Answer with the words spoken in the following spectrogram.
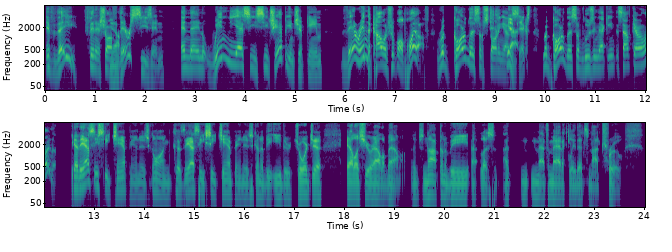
If they finish off Yeah. their season and then win the SEC championship game, they're in the college football playoff, regardless of starting out Yeah. sixth, regardless of losing that game to South Carolina. Yeah, the SEC champion is gone because the SEC champion is going to be either Georgia, LSU, or Alabama. It's not going to be. Uh, listen, I, mathematically, that's not true.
